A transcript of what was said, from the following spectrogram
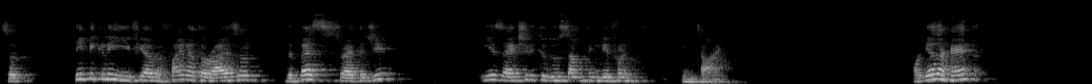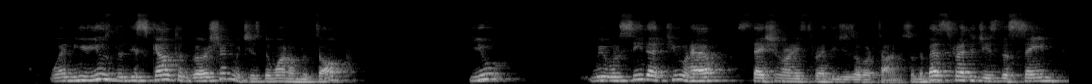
So typically, if you have a finite horizon, the best strategy is actually to do something different in time. On the other hand, when you use the discounted version, which is the one on the top, you we will see that you have stationary strategies over time. So the best strategy is the same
